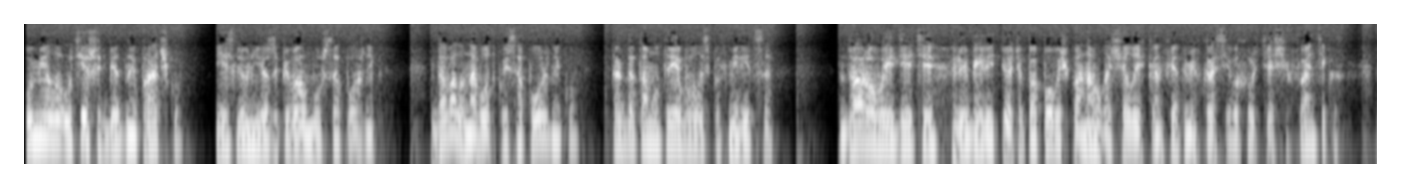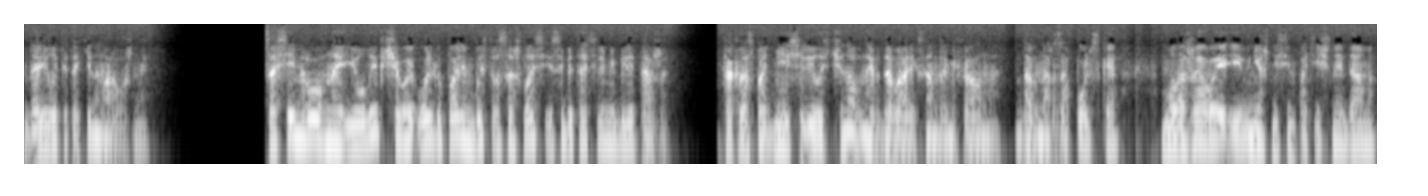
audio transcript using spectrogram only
умела утешить бедную прачку, если у нее запивал муж-сапожник, давала наводку и сапожнику, когда тому требовалось похмелиться. Дворовые дети любили тетю Поповочку, она угощала их конфетами в красивых хрустящих фантиках, давила пятаки на мороженое. Со всеми ровная и улыбчивая, Ольга Палим быстро сошлась и с обитателями билетажа. Как раз под ней селилась чиновная вдова Александра Михайловна Давнар-Запольская, моложавая и внешне симпатичная дама.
